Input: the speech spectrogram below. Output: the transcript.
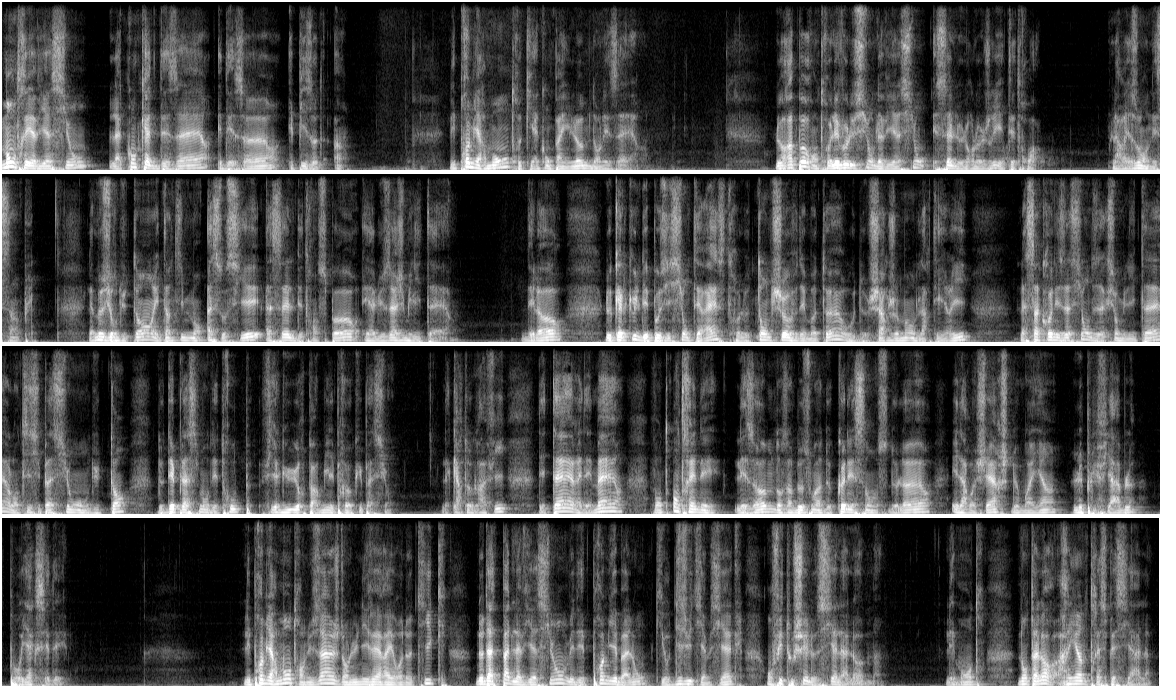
Montre et aviation, la conquête des airs et des heures, épisode 1. Les premières montres qui accompagnent l'homme dans les airs. Le rapport entre l'évolution de l'aviation et celle de l'horlogerie est étroit. La raison en est simple. La mesure du temps est intimement associée à celle des transports et à l'usage militaire. Dès lors, le calcul des positions terrestres, le temps de chauffe des moteurs ou de chargement de l'artillerie, la synchronisation des actions militaires, l'anticipation du temps de déplacement des troupes figurent parmi les préoccupations. La cartographie des terres et des mers vont entraîner les hommes dans un besoin de connaissance de l'heure et la recherche de moyens le plus fiables pour y accéder. Les premières montres en usage dans l'univers aéronautique ne datent pas de l'aviation, mais des premiers ballons qui, au XVIIIe siècle, ont fait toucher le ciel à l'homme. Les montres n'ont alors rien de très spécial.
